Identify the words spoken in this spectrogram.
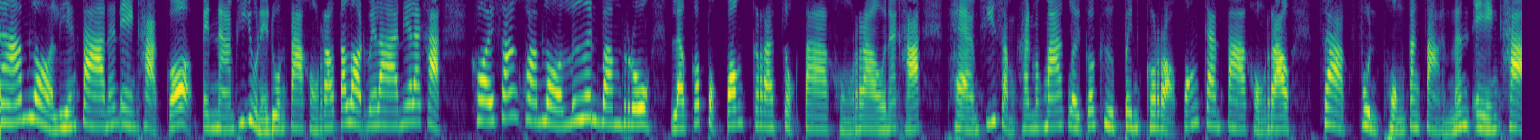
น้ำหล่อเลี้ยงตานั่นเองค่ะ ก็เป็นน้ำที่อยู่ในดวงตาของเราตลอดเวลาเนี่ยแหละค่ะ คอยสร้างความหล่อลื่นบำรุง แล้วก็ปกป้องกระจกตาของเรานะคะ แถมที่สำคัญมากๆเลยก็คือเป็นเกราะป้องกันตาของเราจากฝุ่นผงต่างๆ นั่นเองค่ะ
